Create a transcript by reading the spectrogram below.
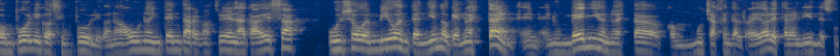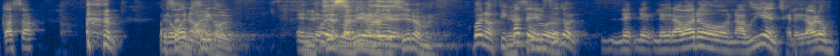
con público o sin público, ¿no? Uno intenta reconstruir en la cabeza un show en vivo entendiendo que no está en, un venue, no está con mucha gente alrededor, está en el living de su casa. Pero bueno, Bueno, fíjate, el fútbol. le, grabaron audiencia, le grabaron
